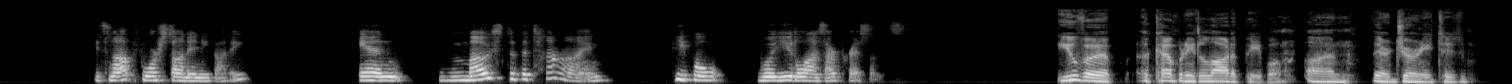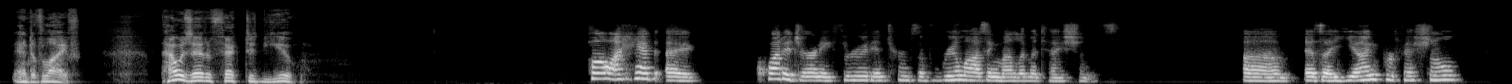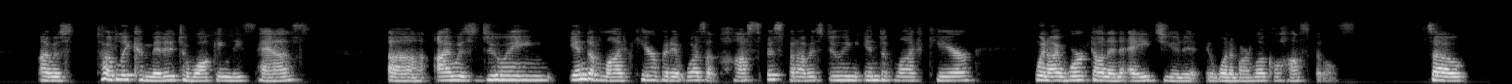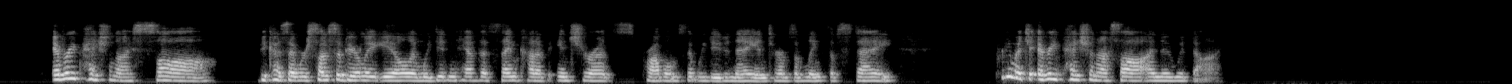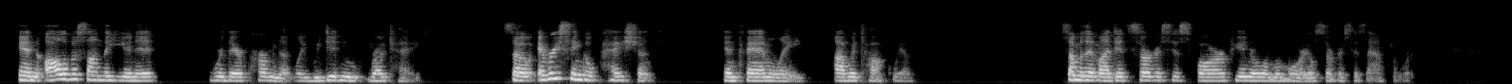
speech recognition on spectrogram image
It's not forced on anybody. And most of the time, people will utilize our presence. You've uh, accompanied a lot of people on their journey to end of life. How has that affected you? Paul, I had a quite a journey through it in terms of realizing my limitations. Um, as a young professional, I was totally committed to walking these paths. Uh, I was doing end of life care, but it wasn't hospice, but I was doing end of life care when I worked on an AIDS unit at one of our local hospitals. So every patient I saw, because they were so severely ill and we didn't have the same kind of insurance problems that we do today in terms of length of stay, pretty much every patient I saw I knew would die. And all of us on the unit were there permanently. We didn't rotate. So every single patient and family I would talk with. Some of them I did services for, funeral and memorial services afterward.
